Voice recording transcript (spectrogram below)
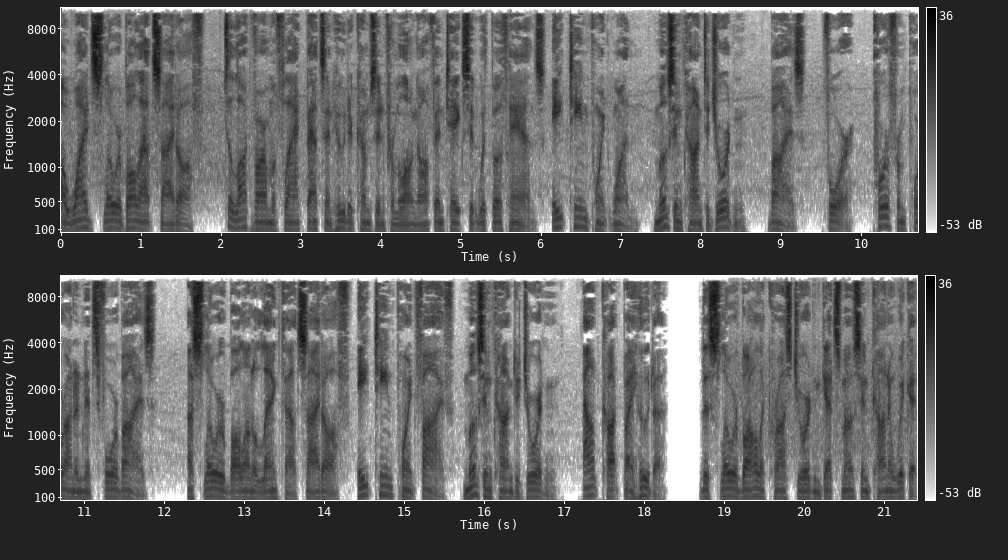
A wide slower ball outside off, Tilak Varma flat bats and Hooda comes in from long off and takes it with both hands. 18.1 Mohsin Khan to Jordan, buys, 4, poor from Pooran and it's 4 buys. A slower ball on a length outside off. 18.5 Mohsin Khan to Jordan, out caught by Hooda. The slower ball across Jordan gets Mohsin Khan a wicket.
